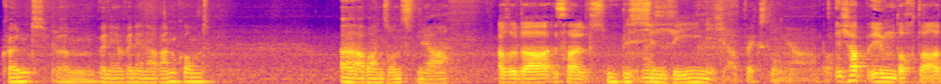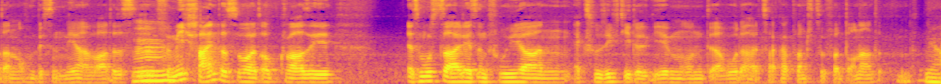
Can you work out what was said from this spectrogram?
könnt, ähm, wenn ihr wenn ihr nah rankommt. Äh, aber ansonsten ja, Also da ist halt ein bisschen nicht- wenig Abwechslung, ja. Doch. Ich habe eben doch da dann noch ein bisschen mehr erwartet. Das, Mhm. Für mich scheint es so, als ob quasi es musste halt jetzt im Frühjahr einen Exklusivtitel geben und da wurde halt Sucker Punch zu verdonnert und Ja.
